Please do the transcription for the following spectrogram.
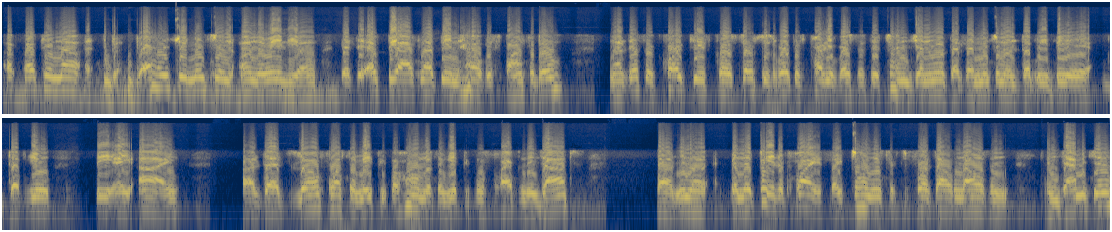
Uh, okay, now I heard you mention on the radio that the FBI is not being held responsible. Now there's a court case called Socialist Workers Party versus the Attorney General that I mentioned on WBA, WBAI uh, that law enforcement make people homeless and get people fired from their jobs. Uh, you know, and they paid the price, like two hundred sixty-four thousand dollars in in damages,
